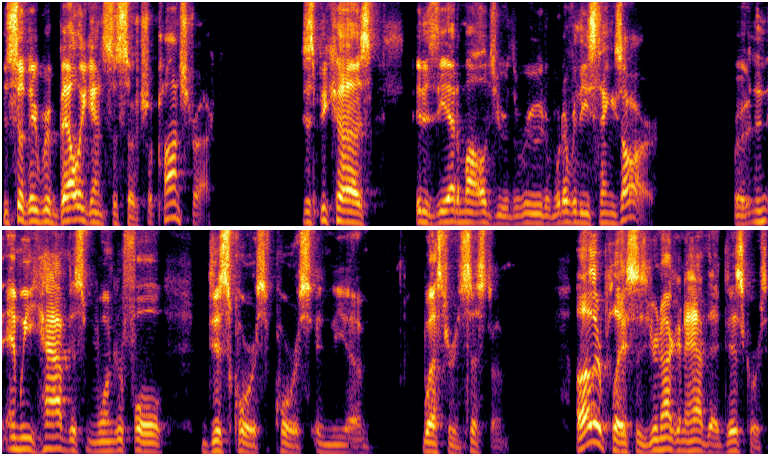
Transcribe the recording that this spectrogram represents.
And so they rebel against the social construct just because it is the etymology or the root or whatever these things are. And, and we have this wonderful discourse, of course, in the uh, Western system. Other places, you're not going to have that discourse.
